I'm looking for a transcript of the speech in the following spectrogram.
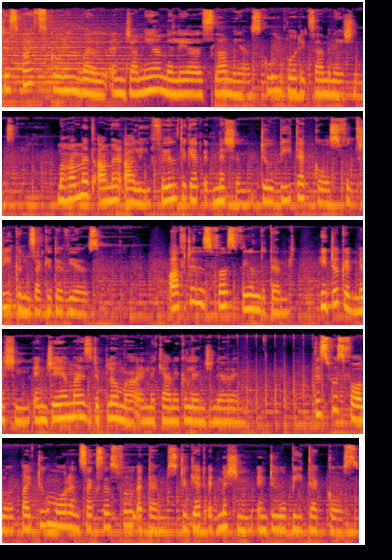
Despite scoring well in Jamia Millia Islamia school board examinations, Muhammad Amir Ali failed to get admission to a BTech course for three consecutive years. After his first failed attempt, he took admission in JMI's diploma in mechanical engineering. This was followed by two more unsuccessful attempts to get admission into a BTech course.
